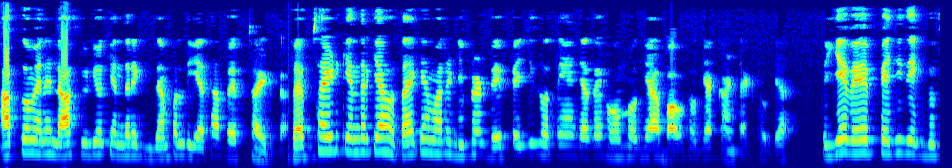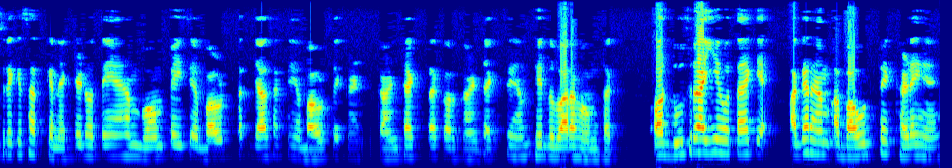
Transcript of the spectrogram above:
आपको मैंने लास्ट वीडियो के अंदर एग्जांपल दिया था वेबसाइट का। वेबसाइट के अंदर क्या होता है कि हमारे डिफरेंट वेब पेजेस होते हैं, जैसे होम हो गया अबाउट हो गया कॉन्टेक्ट हो गया। तो ये वेब पेजेस एक दूसरे के साथ कनेक्टेड होते हैं। हम होम पेज से अबाउट तक जा सकते हैं अबाउट से कॉन्टेक्ट तक और कॉन्टेक्ट से हम फिर दोबारा होम तक। और दूसरा ये होता है कि अगर हम अबाउट पे खड़े हैं,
